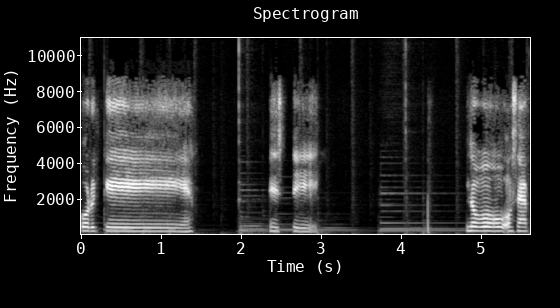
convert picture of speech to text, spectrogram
porque, este, no, o sea,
